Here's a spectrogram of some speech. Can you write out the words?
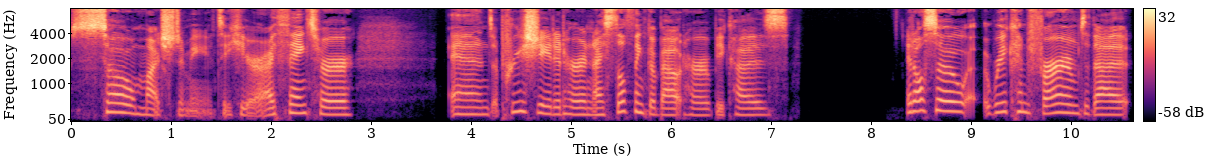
so much to me to hear. I thanked her and appreciated her, and I still think about her because it also reconfirmed that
